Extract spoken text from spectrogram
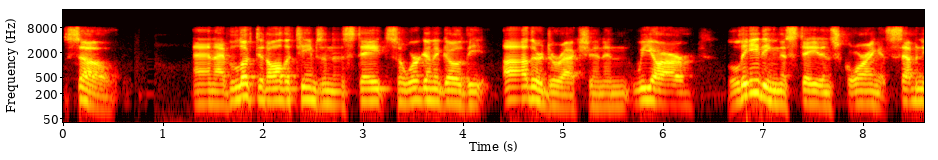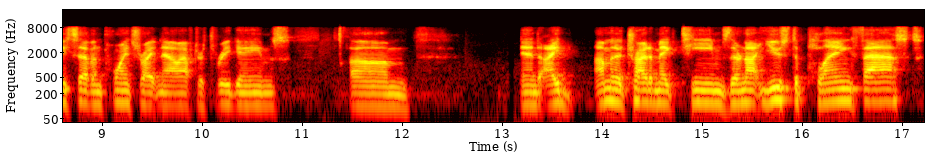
so and I've looked at all the teams in the state, so we're going to go the other direction and we are leading the state in scoring at 77 points right now after three games. Um, and I, I'm going to try to make teams, they're not used to playing fast.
